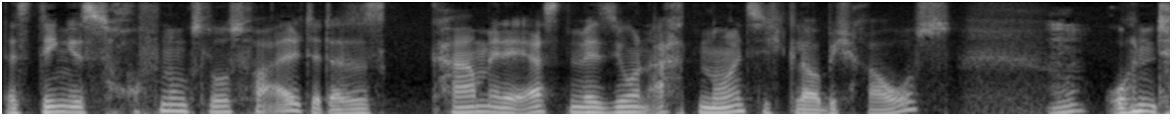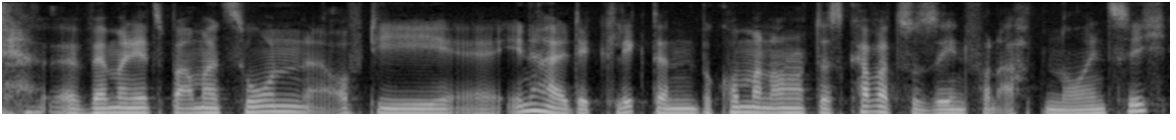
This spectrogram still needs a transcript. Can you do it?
das Ding ist hoffnungslos veraltet. Also es kam in der ersten Version 98, glaube ich, raus. Mhm. Und äh, wenn man jetzt bei Amazon auf die äh, Inhalte klickt, dann bekommt man auch noch das Cover zu sehen von 98.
